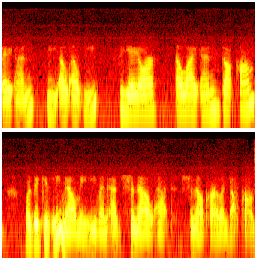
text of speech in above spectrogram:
A N E L L E C A R L I N.com, or they can email me even at chanelle at chanellecarlin.com.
